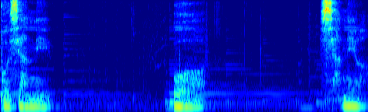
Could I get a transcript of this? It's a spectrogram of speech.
不想你，我想你了。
